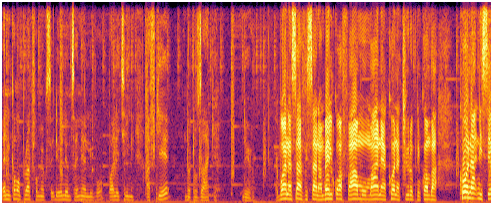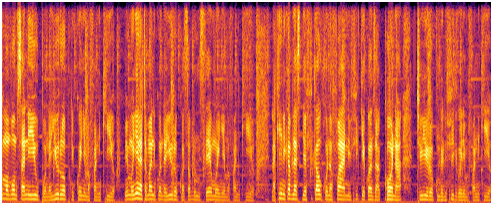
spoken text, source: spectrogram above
yani kama platform ya kusaidia yule msanii alivyo pale chini afikie ndoto zake, ndio. Bwana, safi sana. Ambaye ilikuwa afahamu maana ya Kona Europe ni kwamba Kona ni sehemu ambayo msanii yupo na Europe ni kwenye mafanikio. Mimi mwenyewe natamani kwenda Europe kwa sababu ni sehemu yenye mafanikio, lakini kabla sijafika huko nafaa nifike kwanza Kona to Europe ndio nifike kwenye mafanikio.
